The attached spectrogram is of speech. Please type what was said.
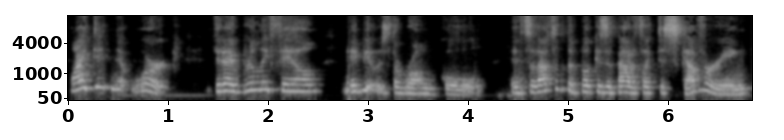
Why didn't it work? Did I really fail? Maybe it was the wrong goal. And so that's what the book is about. It's like discovering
